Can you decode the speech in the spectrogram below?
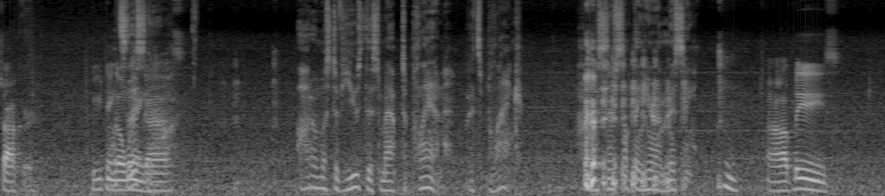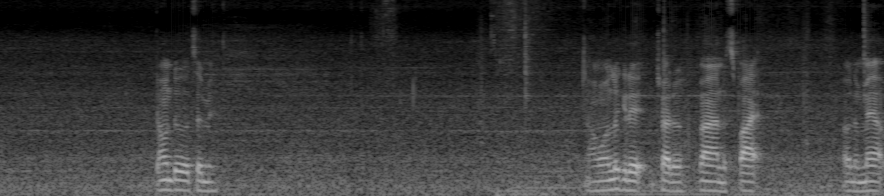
Shocker. Who you think What's gonna win, this now? guys? Otto must have used this map to plan, but it's blank. Unless there's something here I'm missing. Oh, please. Don't do it to me. I want to look at it, try to find a spot on the map.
